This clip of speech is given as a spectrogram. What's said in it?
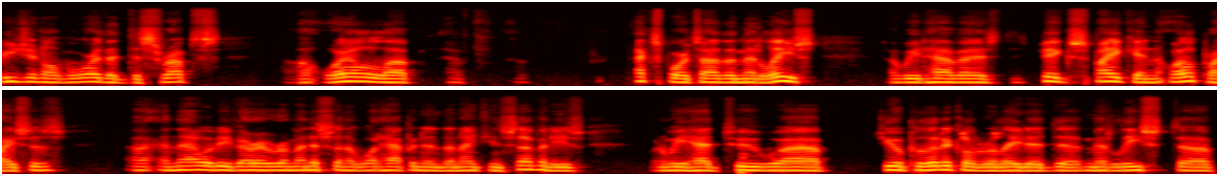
regional war that disrupts uh, oil exports out of the Middle East, uh, we'd have a big spike in oil prices, uh, and that would be very reminiscent of what happened in the 1970s when we had two uh, geopolitical related uh, Middle East uh,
